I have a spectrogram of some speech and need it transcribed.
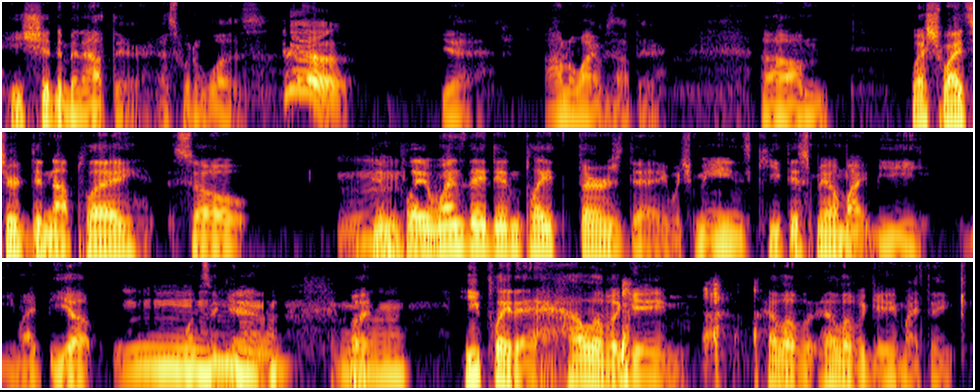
he shouldn't have been out there. That's what it was. Yeah, Yeah. I don't know why he was out there. Um, Wes Schweitzer did not play. So didn't Mm, play Wednesday, didn't play Thursday, which means Keith Ismael might be he might be up. once again, but- mm. He played a hell of a game. hell of a hell of a game, I think.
